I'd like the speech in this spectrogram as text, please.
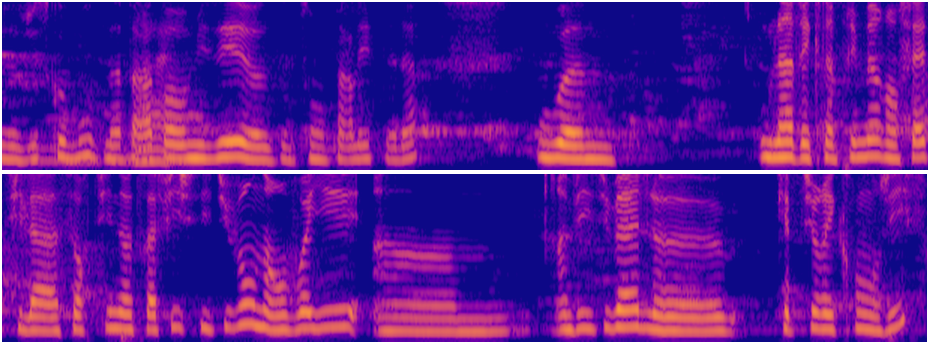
euh, jusqu'au bout bah, par Ouais. rapport au musée euh, dont on parlait tout à l'heure. Où, euh, où là, avec l'imprimeur, en fait, il a sorti notre affiche. Si tu veux, on a envoyé un, un visuel euh, capture écran en GIF.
